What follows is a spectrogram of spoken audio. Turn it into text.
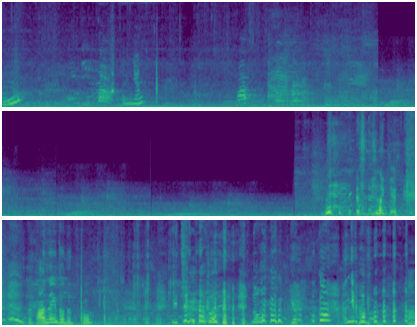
오? 엄마. 안녕. 반응도 늦고. 미쳤나봐. 너무 웃겨. 코코 언니 봐봐. 어.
